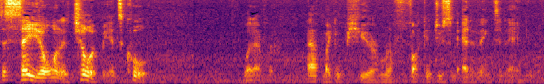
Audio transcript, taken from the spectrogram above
Just say you don't want to chill with me. It's cool. Whatever. I have my computer. I'm gonna fucking do some editing today anyway.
